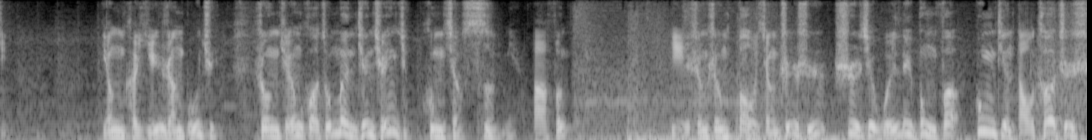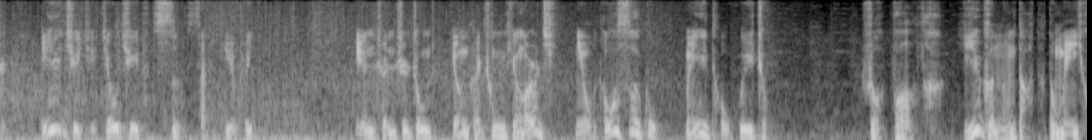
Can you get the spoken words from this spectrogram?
已。杨开怡然不惧，双拳化作漫天拳影，轰向四面八方。一声声爆响之时，世界伟力迸发；宫殿倒塌之时，一具具娇躯四散跌飞。烟尘之中，杨开冲天而起，扭头四顾，眉头微皱。弱爆了，一个能打的都没有。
